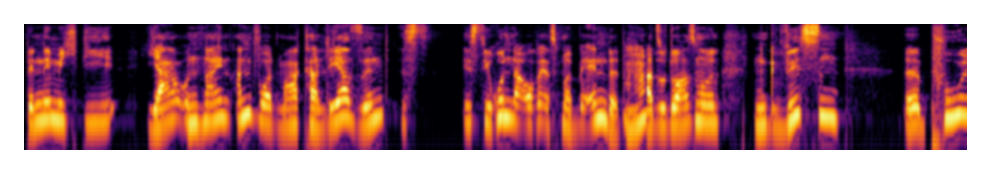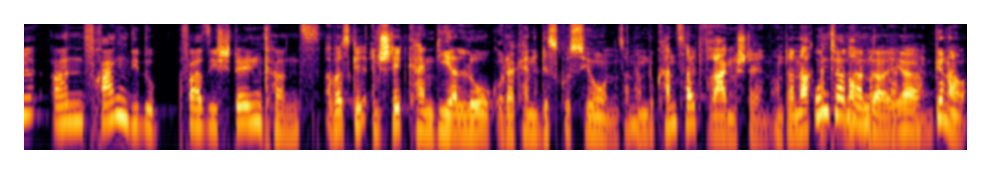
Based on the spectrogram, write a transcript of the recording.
Wenn nämlich die Ja- und Nein-Antwortmarker leer sind, ist ist die Runde auch erstmal beendet. Mhm. Also du hast nur einen gewissen äh, Pool an Fragen, die du quasi stellen kannst. Aber es entsteht kein Dialog oder keine Diskussion, sondern du kannst halt Fragen stellen und danach untereinander, ja. Genau.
